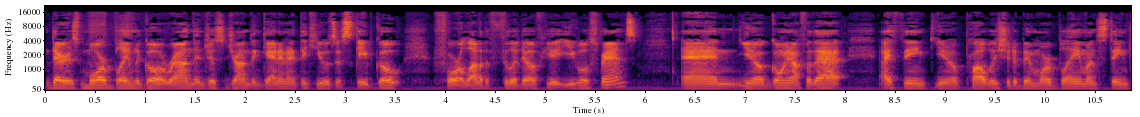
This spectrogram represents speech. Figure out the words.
there's more blame to go around than just Jonathan Gannon. I think he was a scapegoat for a lot of the Philadelphia Eagles fans. And you know, going off of that, I think you know probably should have been more blame on Shane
